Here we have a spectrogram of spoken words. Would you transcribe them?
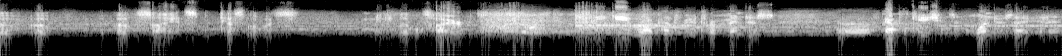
wonders, uh, of science, but Tesla was many levels higher. He gave our country tremendous uh applications and it,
